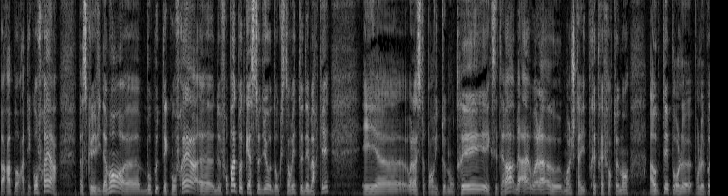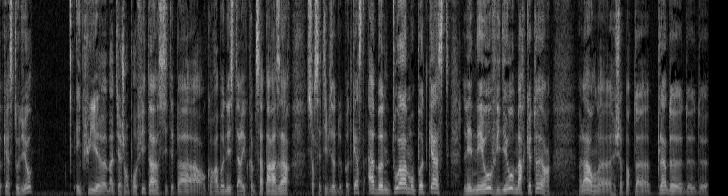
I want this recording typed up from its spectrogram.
par rapport à tes confrères, parce que évidemment, beaucoup de tes confrères ne font pas de podcast audio, donc si tu as envie de te démarquer, et euh, voilà, si t'as pas envie de te montrer, etc. Bah voilà, euh, moi je t'invite très très fortement à opter pour le pour le podcast audio. Et puis, euh, bah tiens, j'en profite, hein, si t'es pas encore abonné, si t'arrives comme ça par hasard sur cet épisode de podcast, abonne-toi à mon podcast, les néo vidéo marketeurs. Voilà, j'apporte plein de, de, de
